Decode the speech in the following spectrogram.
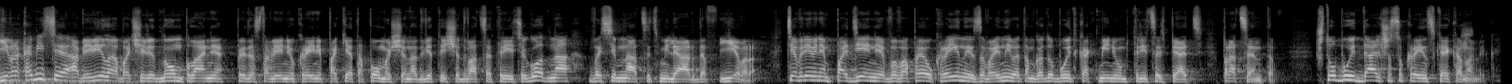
Еврокомиссия объявила об очередном плане предоставления Украине пакета помощи на 2023 год на 18 миллиардов евро. Тем временем падение ВВП Украины из-за войны в этом году будет как минимум 35%. Что будет дальше с украинской экономикой?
